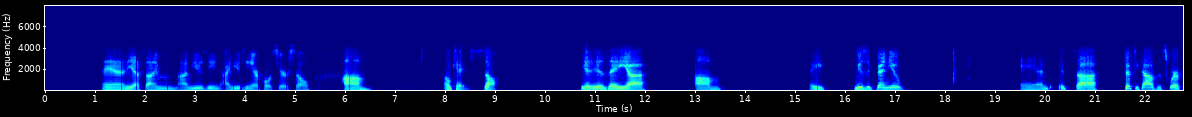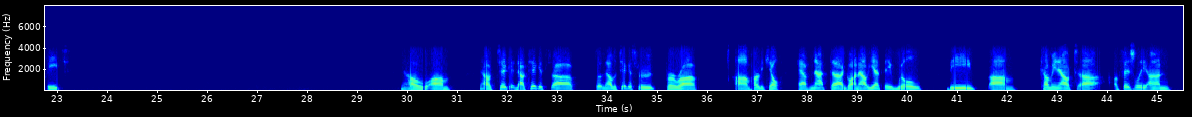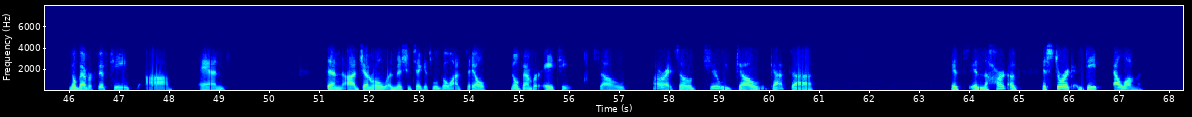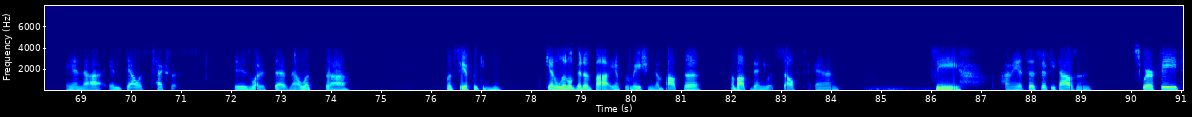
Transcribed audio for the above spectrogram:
And yes, I'm I'm using I'm using air quotes here. So, um, okay, so it is a uh, um, a music venue, and it's uh, fifty thousand square feet. Now, um, now ticket now tickets uh, so now the tickets for for uh, um, Hard to Kill have not uh, gone out yet. They will be um, coming out uh, officially on November 15th, um, and then uh, general admission tickets will go on sale November 18th. So, all right, so here we go. Got uh, It's in the heart of historic Deep Ellum in uh, in Dallas, Texas, is what it says. Now let's uh, let's see if we can get a little bit of uh, information about the about the venue itself and see. I mean, it says fifty thousand square feet,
